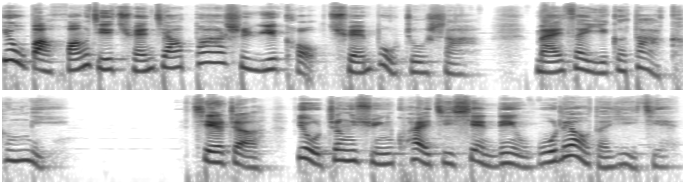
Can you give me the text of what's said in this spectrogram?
又把黄杰全家八十余口全部诛杀，埋在一个大坑里。接着又征询会稽县令吴廖的意见，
